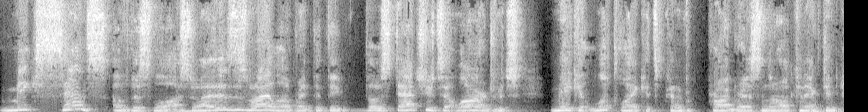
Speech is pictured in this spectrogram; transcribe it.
make sense of this law. So I, this is what I love, right? That the, those statutes at large, which make it look like it's kind of a progress and they're all connected,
